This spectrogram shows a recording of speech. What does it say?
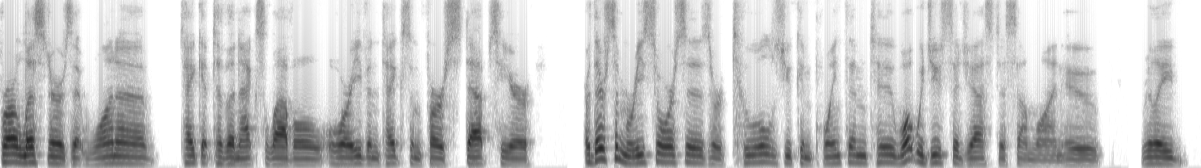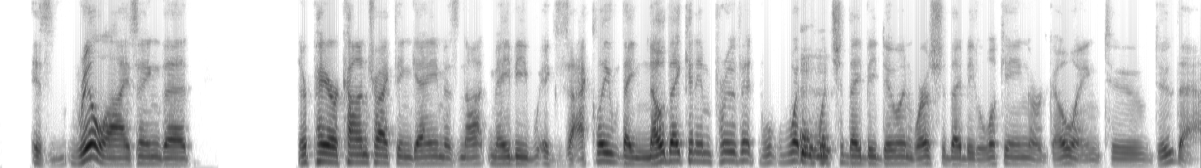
for our listeners that want to take it to the next level or even take some first steps here, are there some resources or tools you can point them to? What would you suggest to someone who really is realizing that their payer contracting game is not maybe exactly they know they can improve it what mm-hmm. what should they be doing where should they be looking or going to do that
